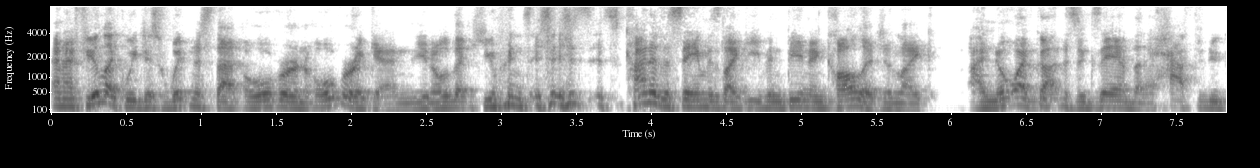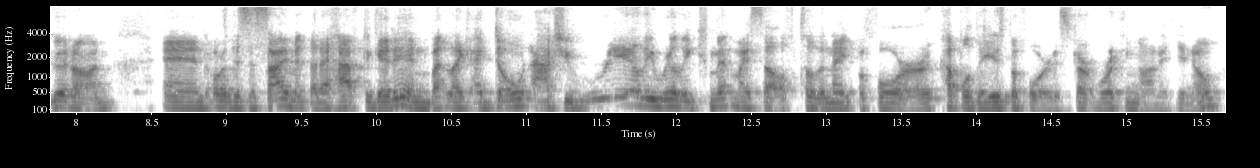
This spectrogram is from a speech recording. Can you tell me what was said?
and i feel like we just witnessed that over and over again you know that humans it's, it's, kind of the same as like even being in college and like i know i've got this exam that i have to do good on and or this assignment that I have to get in, but like I don't actually really, really commit myself till the night before or a couple days before to start working on it, you know?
